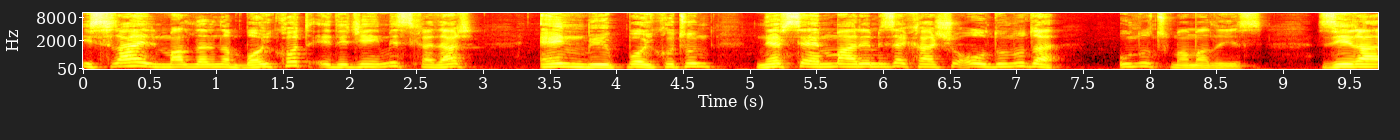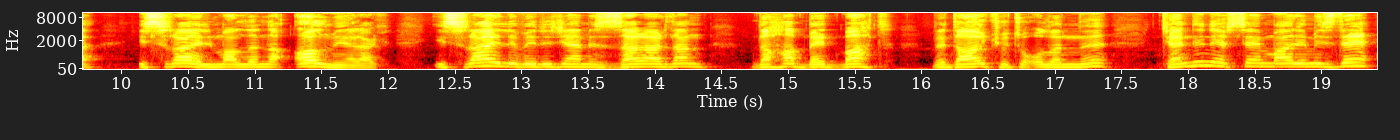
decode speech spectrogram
İsrail mallarını boykot edeceğimiz kadar en büyük boykotun nefse emmaremize karşı olduğunu da unutmamalıyız. Zira İsrail mallarını almayarak İsrail'e vereceğimiz zarardan daha bedbaht ve daha kötü olanını kendi nefsi emmaremizde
